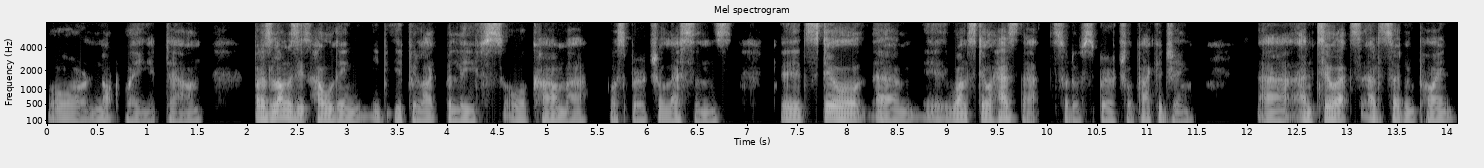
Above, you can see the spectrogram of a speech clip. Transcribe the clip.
or not weighing it down. But as long as it's holding, if you like, beliefs or karma or spiritual lessons, it's still um, one still has that sort of spiritual packaging uh, until at, at a certain point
